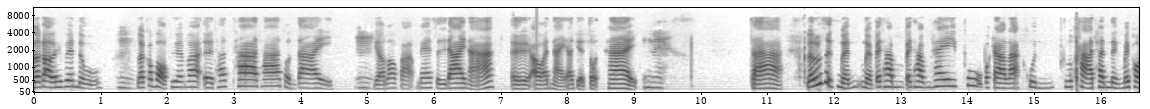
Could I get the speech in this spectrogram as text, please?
แล้วก็เอาไปให้เพื่อนดูอืมแล้วก็บอกเพื่อนว่า เออ ถ้าถ้าถ้าสนใจอืมเดี๋ยวเราฝากแม่ซื้อได้นะ เออ เอาอันไหนแล้วเดี๋ยวจดให้แน่จ้า แล้วรู้สึกเหมือนเหมือนไปทำไปทำให้ผู้อุปการะคุณลูกค้าท่านหนึ่งไม่พอ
